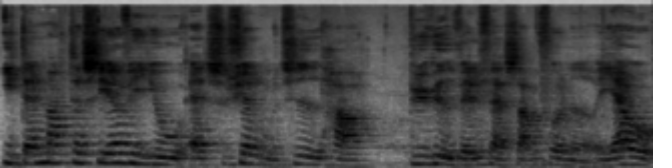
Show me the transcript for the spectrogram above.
I Danmark, där ser vi ju att Socialdemokratiet har bygget velfærdssamfundet, og jeg er jo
